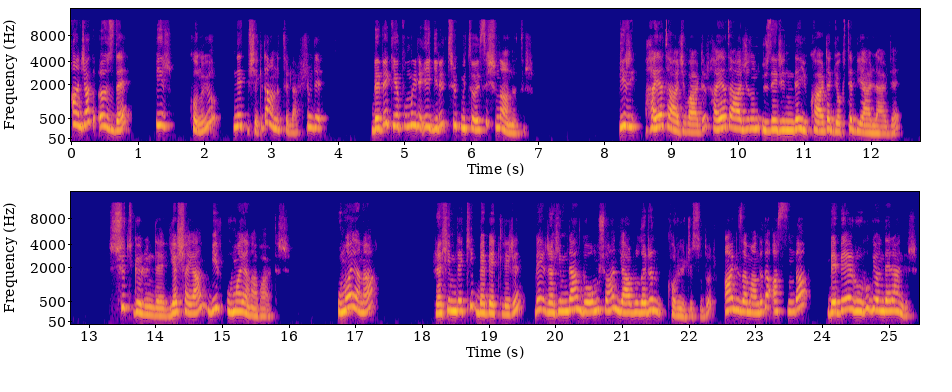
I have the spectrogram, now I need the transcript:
Ancak özde bir konuyu net bir şekilde anlatırlar. Şimdi bebek yapımıyla ilgili Türk mitolojisi şunu anlatır. Bir hayat ağacı vardır. Hayat ağacının üzerinde yukarıda gökte bir yerlerde süt gölünde yaşayan bir umayana vardır. Umayana rahimdeki bebeklerin ve rahimden doğmuş olan yavruların koruyucusudur. Aynı zamanda da aslında bebeğe ruhu gönderendir.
